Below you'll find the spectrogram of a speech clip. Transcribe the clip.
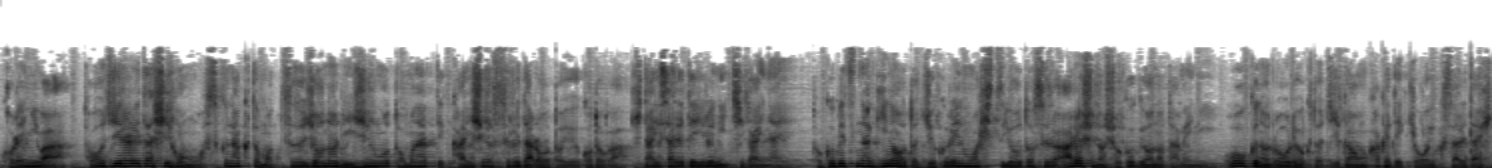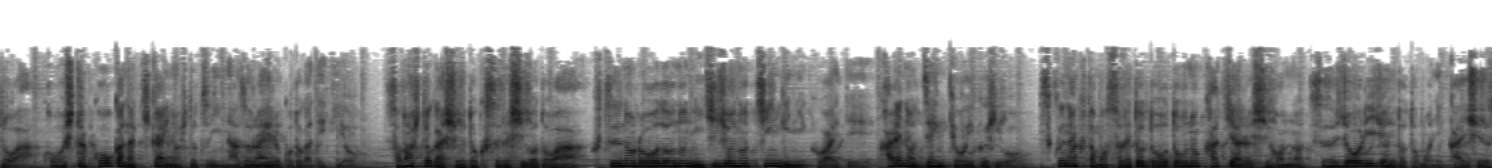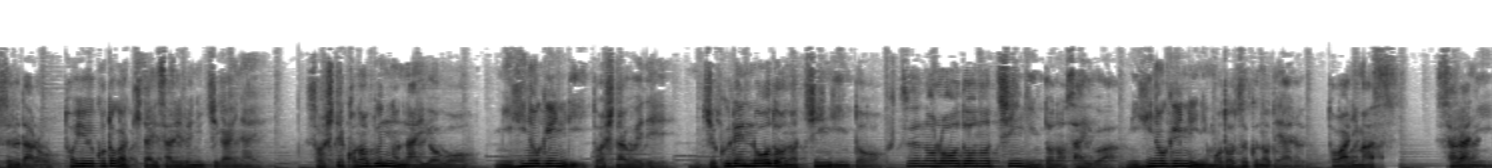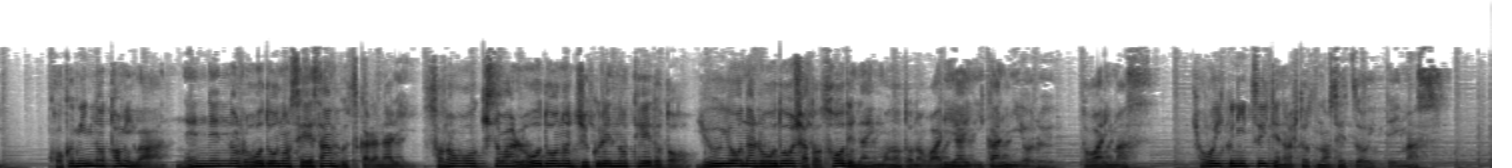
これには投じられた資本を少なくとも通常の利潤を伴って回収するだろうということが期待されているに違いない。特別な技能と熟練を必要とするある種の職業のために多くの労力と時間をかけて教育された人はこうした高価な機会の一つになぞらえることができようその人が習得する仕事は普通の労働の日常の賃金に加えて彼の全教育費を少なくともそれと同等の価値ある資本の通常利潤とともに回収するだろうということが期待されるに違いないそしてこの文の内容を右の原理とした上で熟練労働の賃金と普通の労働の賃金との差異は右の原理に基づくのであるとありますさらに国民の富は年々の労働の生産物からなりその大きさは労働の熟練の程度と有用な労働者とそうでないものとの割合以下によるとあります。教育についての一つの説を言っています。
